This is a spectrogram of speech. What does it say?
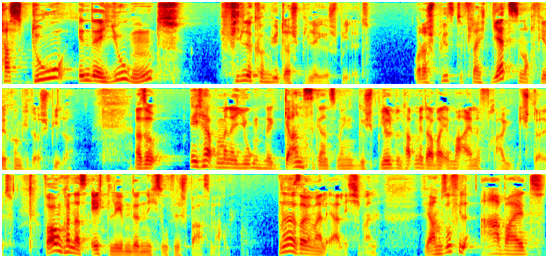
Hast du in der Jugend viele Computerspiele gespielt? Oder spielst du vielleicht jetzt noch viele Computerspiele? Also, ich habe in meiner Jugend eine ganze, ganze Menge gespielt und habe mir dabei immer eine Frage gestellt. Warum kann das echte Leben denn nicht so viel Spaß machen? Na, sag ich mal ehrlich, ich wir haben so viel Arbeit,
